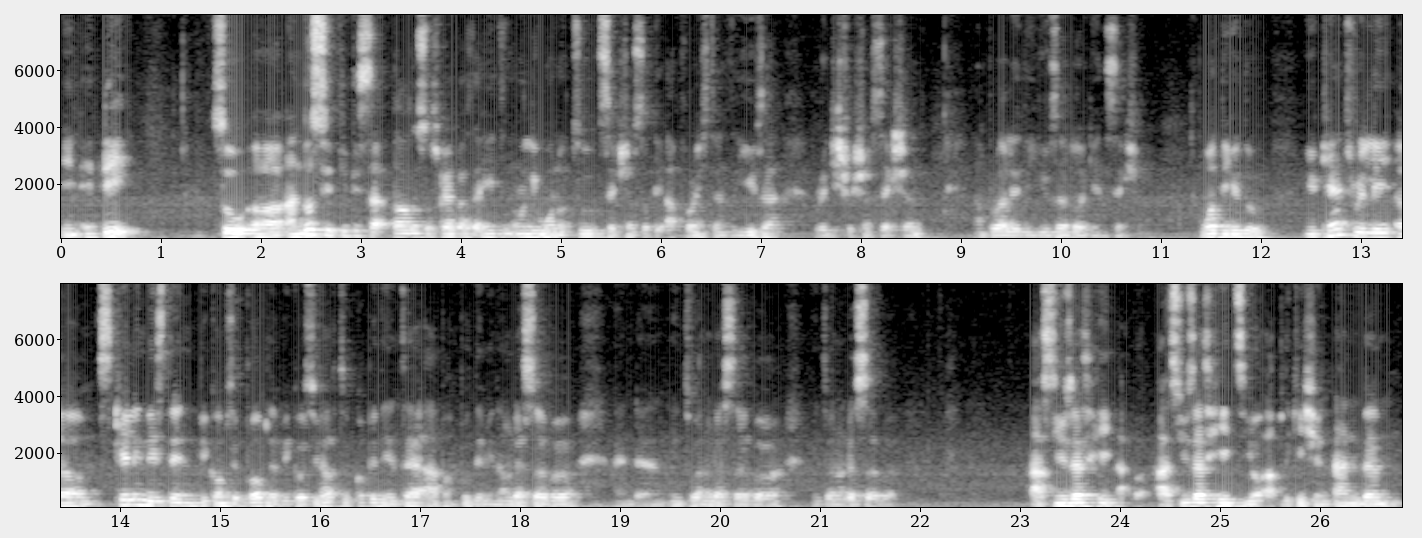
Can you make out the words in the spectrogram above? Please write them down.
in a day so, uh, and those 50,000 subscribers are hitting only one or two sections of the app. For instance, the user registration section and probably the user login section. What do you do? You can't really, um, scaling this thing becomes a problem because you have to copy the entire app and put them in another server and then into another server, into another server. As users hit, as users hit your application, and um,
